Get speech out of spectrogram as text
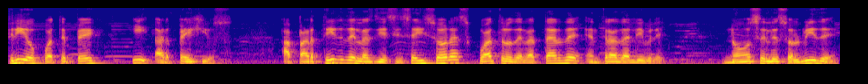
Trío Coatepec y Arpegios. A partir de las 16 horas, 4 de la tarde, entrada libre. No se les olvide,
